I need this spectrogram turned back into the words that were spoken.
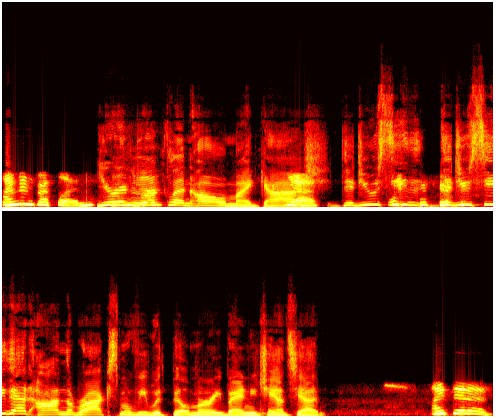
I'm in Brooklyn. You're in Brooklyn. Oh my gosh! Yeah. Did you see? did you see that on the Rocks movie with Bill Murray by any chance yet? I didn't,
